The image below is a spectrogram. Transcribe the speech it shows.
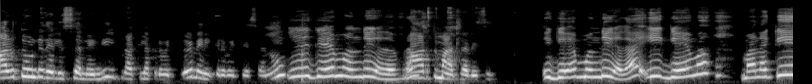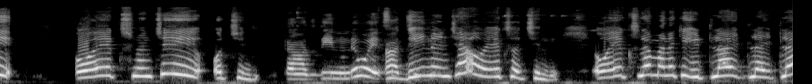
ఆడుతూ ఉంటే తెలుస్తలేండి. ఇప్పుడు అఖిల్ అక్కడ పెట్టుకుని నేను ఇక్కడ పెట్టేశాను. ఈ గేమ్ ఉంది కదా ఆడుతూ మాట్లాడేసి. ఈ గేమ్ ఉంది కదా. ఈ గేమ్ మనకి ఓఎక్స్ నుంచి వచ్చింది. కాదు దీని నుండే దీని నుంచే ఓఎక్స్ వచ్చింది. ఓఎక్స్లో మనకి ఇట్లా ఇట్లా ఇట్లా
